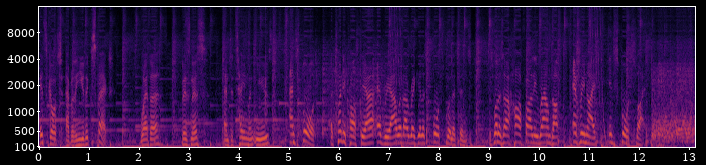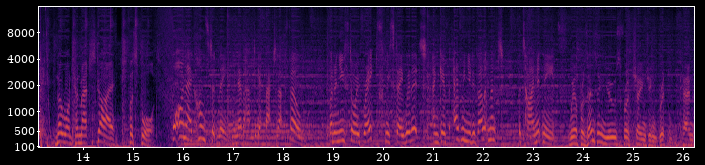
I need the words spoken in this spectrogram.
It's got everything you'd expect. Weather, business, entertainment news, and sport at 20 past the hour every hour with our regular sports bulletins, as well as our half-hourly roundup every night in Sports Life. No one can match Sky for sport. We're on air constantly. We never have to get back to that film. When a new story breaks, we stay with it and give every new development the time it needs. We're presenting news for a changing Britain. Can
